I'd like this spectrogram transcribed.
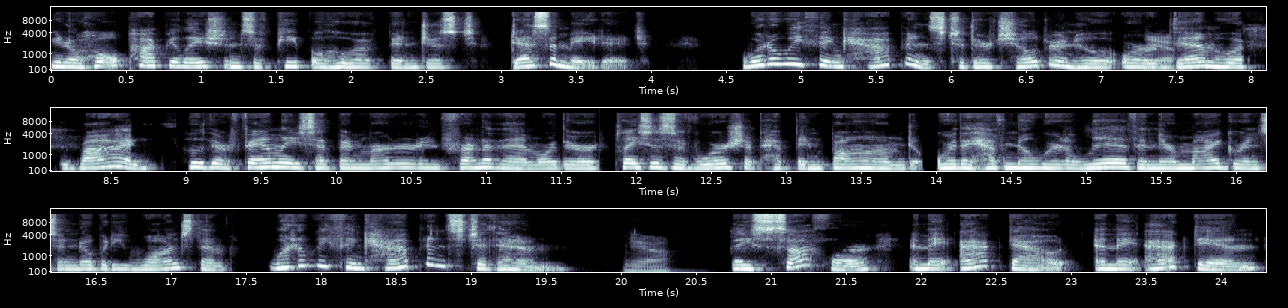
you know, whole populations of people who have been just decimated. What do we think happens to their children who or Yeah. them who have survived, who their families have been murdered in front of them, or their places of worship have been bombed, or they have nowhere to live and they're migrants and nobody wants them? What do we think happens to them? Yeah. They suffer and they act out and they act in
